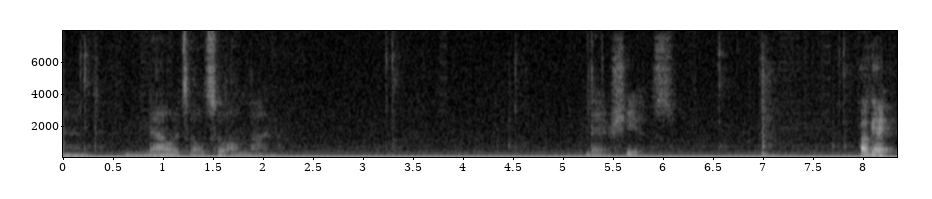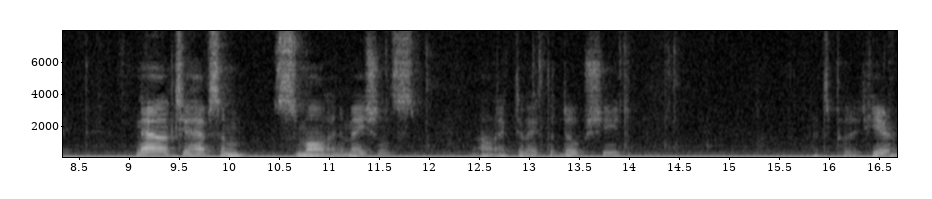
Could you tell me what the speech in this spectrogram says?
and now it's also online. There she is. Okay, now to have some small animations, I'll activate the dope sheet let's put it here.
